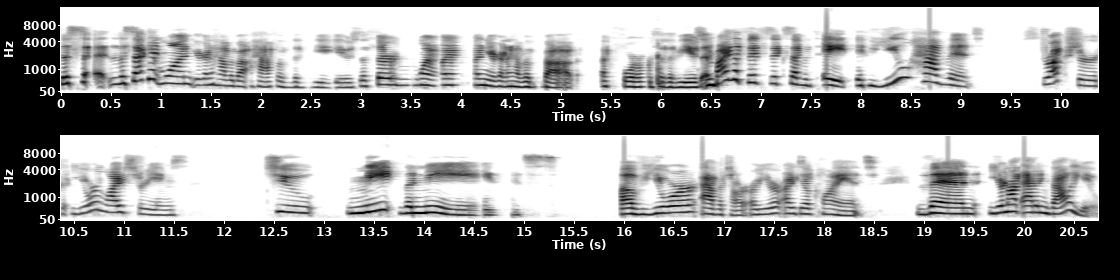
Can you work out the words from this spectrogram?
The, the second one, you're going to have about half of the views. The third one, you're going to have about a fourth of the views. And by the fifth, sixth, seventh, eighth, if you haven't structured your live streams to meet the needs of your avatar or your ideal client, then you're not adding value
